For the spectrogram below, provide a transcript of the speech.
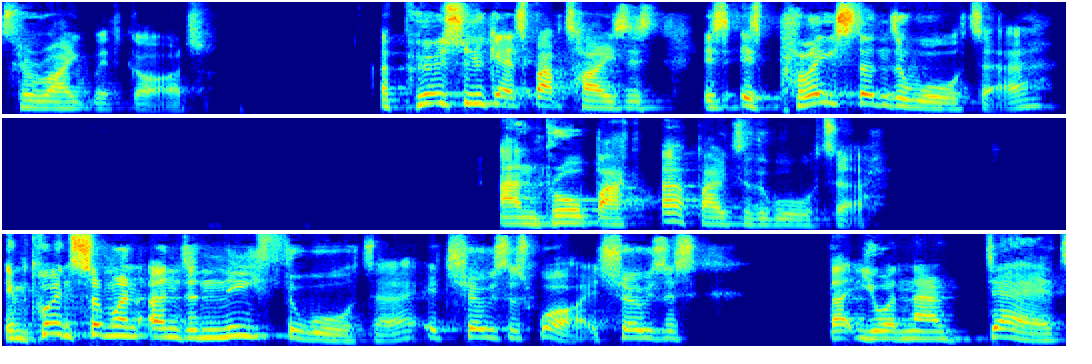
to right with God. A person who gets baptized is, is, is placed underwater and brought back up out of the water. In putting someone underneath the water, it shows us what? It shows us that you are now dead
